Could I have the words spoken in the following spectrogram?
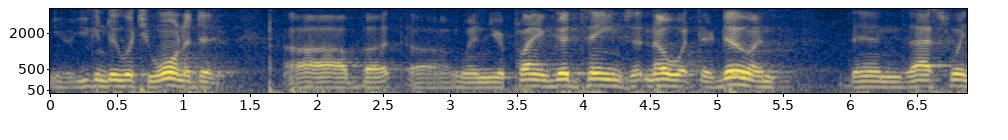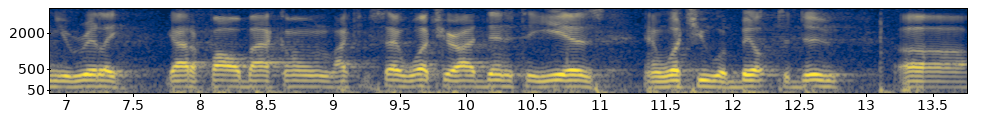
you, know, you can do what you want to do. Uh, but uh, when you're playing good teams that know what they're doing, then that's when you really got to fall back on, like you said, what your identity is and what you were built to do. Uh,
